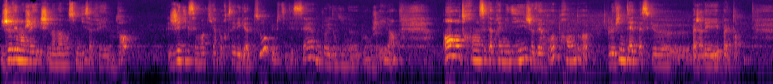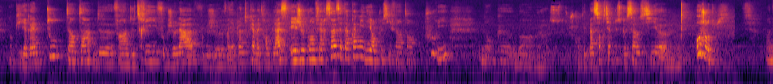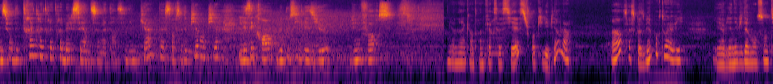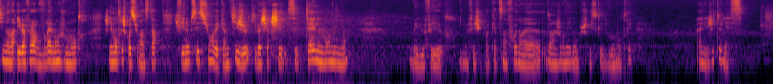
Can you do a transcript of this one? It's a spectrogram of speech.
je vais manger chez ma maman ce midi, ça fait longtemps. J'ai dit que c'est moi qui apportais les gâteaux, les petits desserts, donc je vais aller dans une boulangerie là. En rentrant cet après-midi, je vais reprendre le Vinted parce que bah, j'avais pas le temps. Donc il y a quand même tout un tas de, enfin, de tri, il faut que je lave, il y a plein de trucs à mettre en place. Et je compte faire ça cet après-midi. En plus, il fait un temps pourri. Donc euh, bon, voilà, je comptais pas sortir plus que ça aussi euh, aujourd'hui. On est sur des très très très très belles cernes ce matin. C'est une catastrophe, c'est de pire en pire. Les écrans me bousillent les yeux d'une force. Il y en a un qui est en train de faire sa sieste. Je crois qu'il est bien là. Hein? Ça se passe bien pour toi la vie? Il a bien évidemment son petit nana. Il va falloir vraiment que je vous montre. Je l'ai montré je crois sur Insta. Il fait une obsession avec un petit jeu qu'il va chercher. C'est tellement mignon. Mais il le fait, il le fait je sais pas, 4-5 fois dans la, dans la journée. Donc je risque de vous le montrer. Allez, je te laisse.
